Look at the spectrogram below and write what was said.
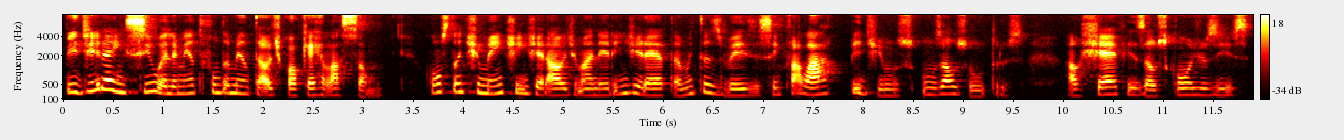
Pedir é em si o elemento fundamental de qualquer relação. Constantemente, em geral, de maneira indireta, muitas vezes sem falar, pedimos uns aos outros, aos chefes, aos cônjuges,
